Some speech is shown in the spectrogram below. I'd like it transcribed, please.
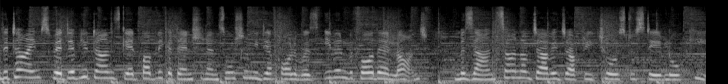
the times where debutantes get public attention and social media followers even before their launch, Meezaan, son of Jaaved Jaaferi, chose to stay low-key.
